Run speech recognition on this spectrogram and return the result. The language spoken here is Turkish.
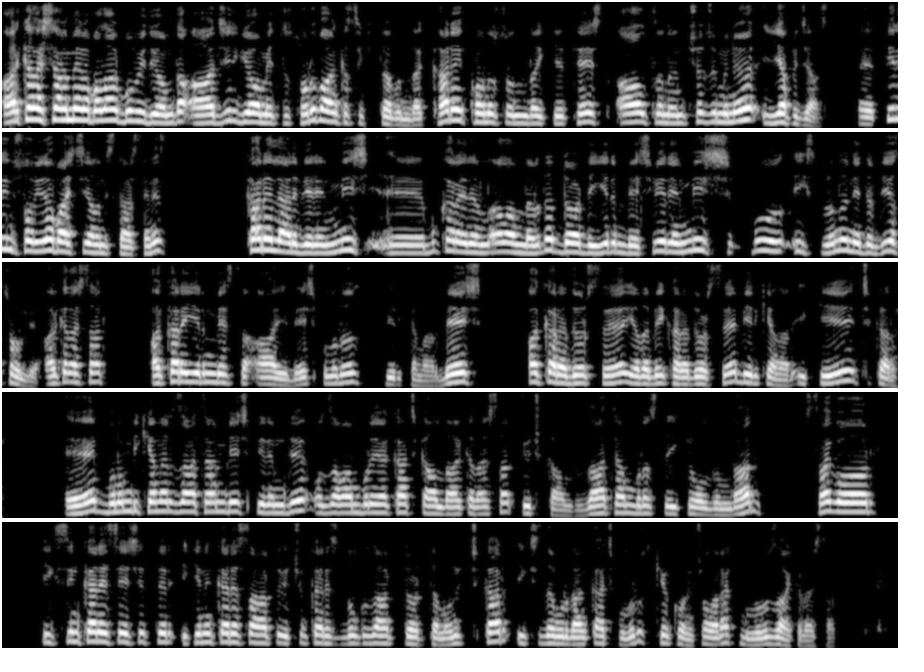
Arkadaşlar merhabalar. Bu videomda Acil Geometri Soru Bankası kitabında kare konusundaki test 6'nın çözümünü yapacağız. Evet birinci soruyla başlayalım isterseniz. Kareler verilmiş. Ee, bu karelerin alanları da 4'e 25 verilmiş. Bu x uzunluğu nedir diye soruluyor. Arkadaşlar a kare 25 ise a'yı 5 buluruz. Bir kenar 5. a kare 4 ise ya da b kare 4 ise bir kenar 2 çıkarır. E bunun bir kenarı zaten 5 birimdi. O zaman buraya kaç kaldı arkadaşlar? 3 kaldı. Zaten burası da 2 olduğundan Pisagor x'in karesi eşittir. 2'nin karesi artı 3'ün karesi 9 artı 4'ten 13 çıkar. X'i de buradan kaç buluruz? Kök 13 olarak buluruz arkadaşlar.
